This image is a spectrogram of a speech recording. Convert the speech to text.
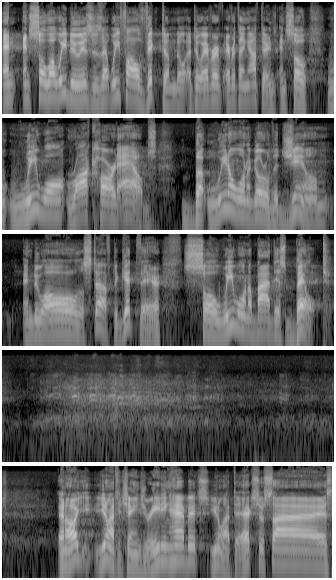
and, and so what we do is, is that we fall victim to, to every, everything out there. And, and so we want rock hard abs, but we don't want to go to the gym and do all the stuff to get there. So we want to buy this belt. And all you, you don't have to change your eating habits. You don't have to exercise.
